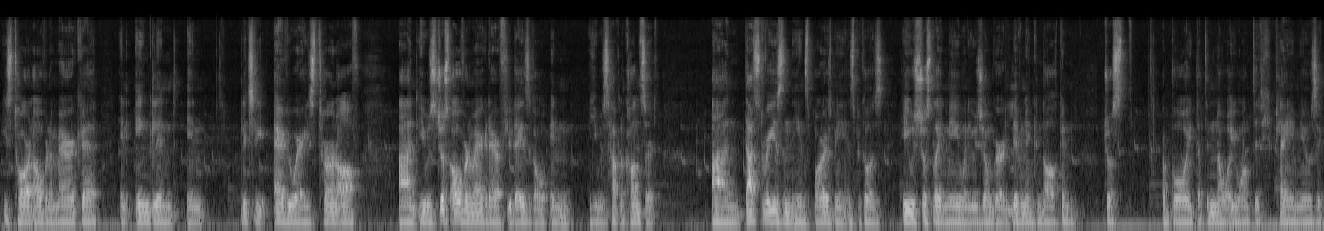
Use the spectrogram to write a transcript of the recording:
He's touring over in America, in England, in literally everywhere. He's turned off, and he was just over in America there a few days ago. In he was having a concert, and that's the reason he inspires me. Is because he was just like me when he was younger, living in Clondalkin, just a boy that didn't know what he wanted, he playing music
